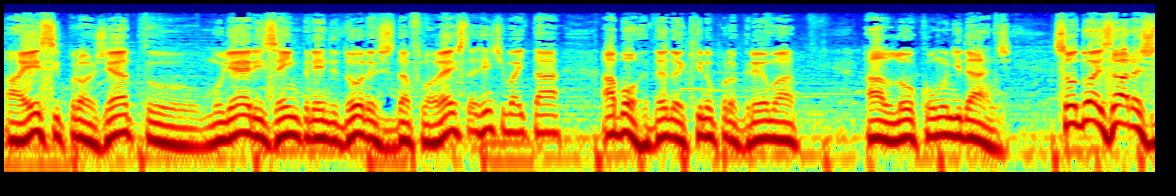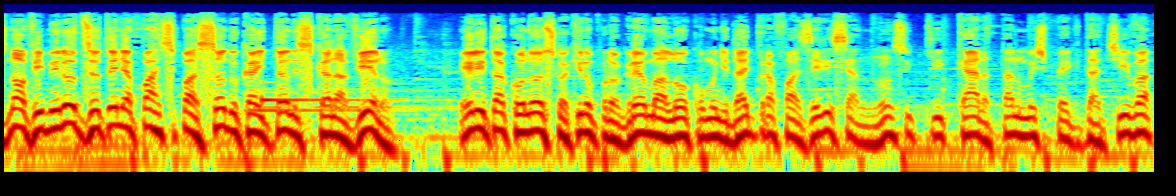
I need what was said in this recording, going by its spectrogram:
a esse projeto Mulheres Empreendedoras da Floresta, a gente vai estar tá abordando aqui no programa Alô Comunidade. São duas horas nove minutos. Eu tenho a participação do Caetano Scanavino. Ele está conosco aqui no programa Alô Comunidade para fazer esse anúncio que, cara, tá numa expectativa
